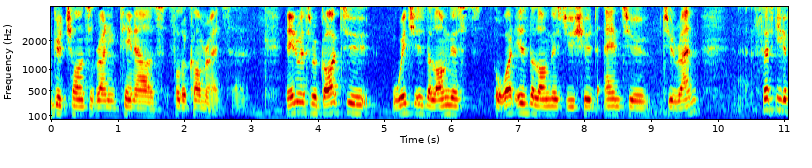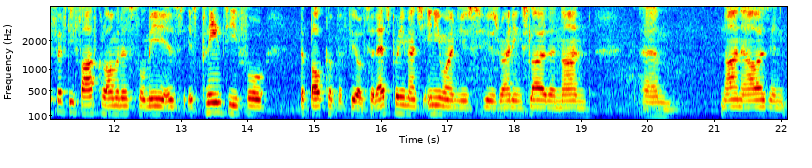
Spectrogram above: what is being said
good chance of running 10 hours for the Comrades. Uh, then, with regard to which is the longest, or what is the longest you should aim to, to run, uh, 50 to 55 kilometers for me is, is plenty for the bulk of the field. So that's pretty much anyone who's who's running slower than nine um, nine hours. And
